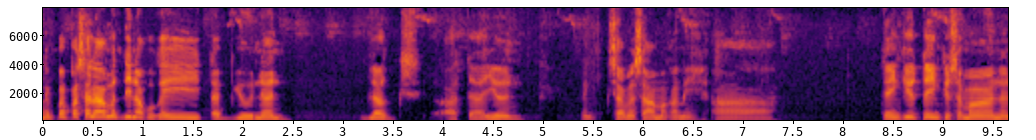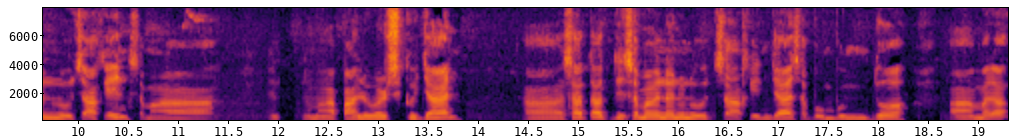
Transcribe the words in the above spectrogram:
nagpapasalamat din ako kay Tabyunan Vlogs at ah, yun nagsama-sama kami. Ah, thank you, thank you sa mga nanonood sa akin, sa mga ng mga followers ko diyan. Ah, shout out din sa mga nanonood sa akin diyan sa buong mundo. Mara-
